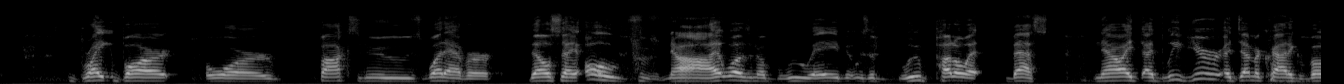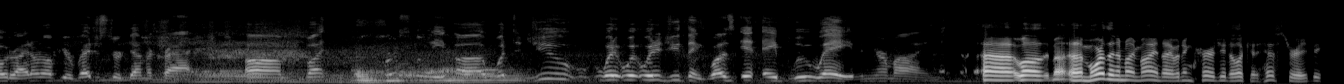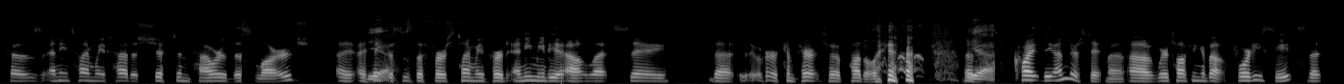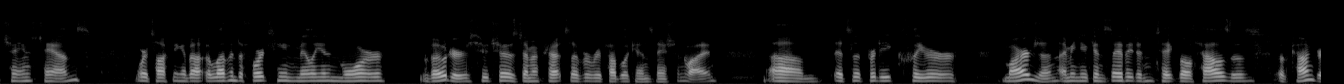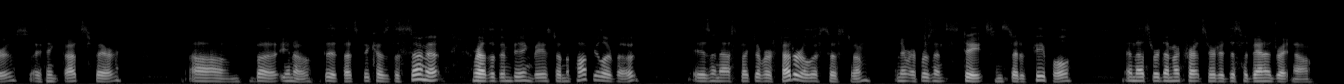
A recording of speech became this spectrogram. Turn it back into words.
Breitbart or Fox News, whatever, they'll say, "Oh, nah, it wasn't a blue wave; it was a blue puddle at best." Now, I, I believe you're a Democratic voter. I don't know if you're a registered Democrat, um, but personally, uh, what did you what, what, what did you think? Was it a blue wave in your mind? Uh, well, uh, more than in my mind, I would encourage you to look at history because anytime we've had a shift in power this large, I, I think Yeah. this is the first time we've heard any media outlet say that or compare it to a puddle. That's yeah, quite the understatement. Uh, we're talking about 40 seats that changed hands. We're talking about 11 to 14 million more voters who chose Democrats over Republicans nationwide. Um, it's a pretty clear margin. I mean, you can say they didn't take both houses of Congress. I think that's fair. Um, but, you know, that, that's because the Senate, rather than being based on the popular vote, is an aspect of our federalist system and it represents states instead of people. And that's where Democrats are at a disadvantage right now.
